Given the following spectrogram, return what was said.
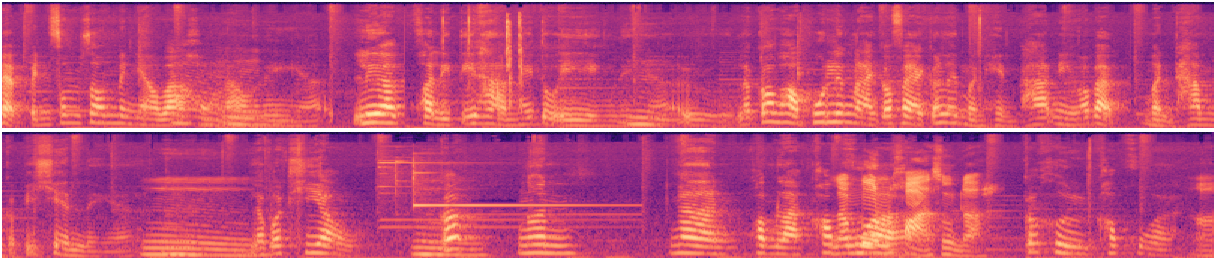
แบบเป็นส้มๆ เป็นยาว่าของเราอะไรเงี้ยเลือกคุณภาพไทม์ให้ตัวเองอะไรเงี้ยเออแล้วก็พอพูดเรื่องร้านกาแฟก็เลยเหมือนเห็นภาพนี้ว่าแบบเหมือนทำกับพี่เคนอะไรเงี้ยอืมแล้วก็เที่ยว ก็เงินงานความรักครอบแล้วคบรัวนขวาสุดอะก็คือครอบครัวอ๋อ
